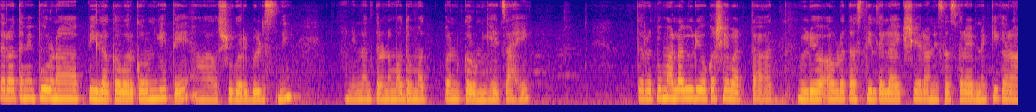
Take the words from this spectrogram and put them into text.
तर आता मी पूर्ण पीला कवर करून घेते शुगर बीड्सनी आणि नंतरनं मधोमध पण करून घ्यायचं आहे. तर तुम्हाला व्हिडिओ कसे वाटतात? व्हिडिओ आवडत असतील तर लाईक शेअर आणि सबस्क्राईब नक्की करा.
